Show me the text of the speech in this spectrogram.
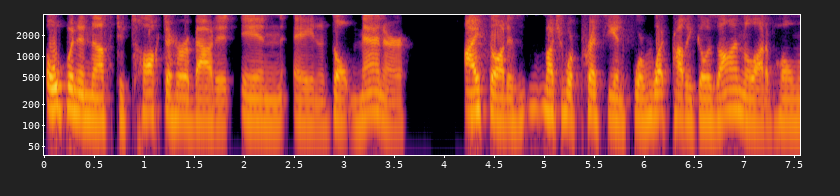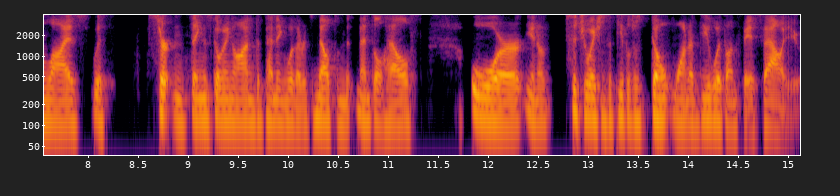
open enough to talk to her about it in a, an adult manner. I thought is much more prescient for what probably goes on in a lot of home lives with certain things going on depending whether it's mental mental health or you know situations that people just don't want to deal with on face value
